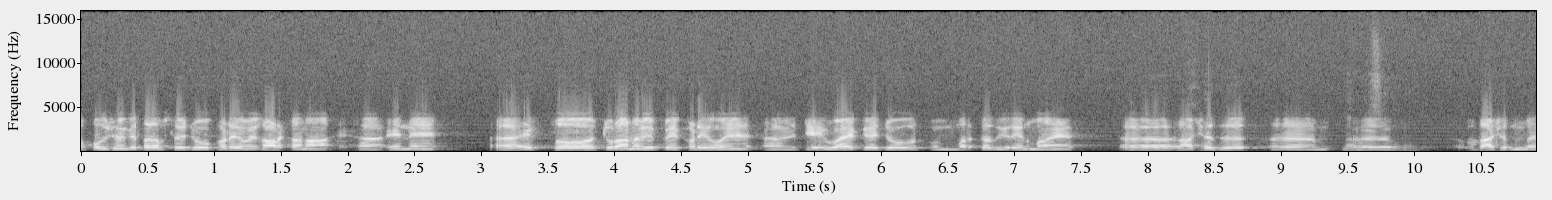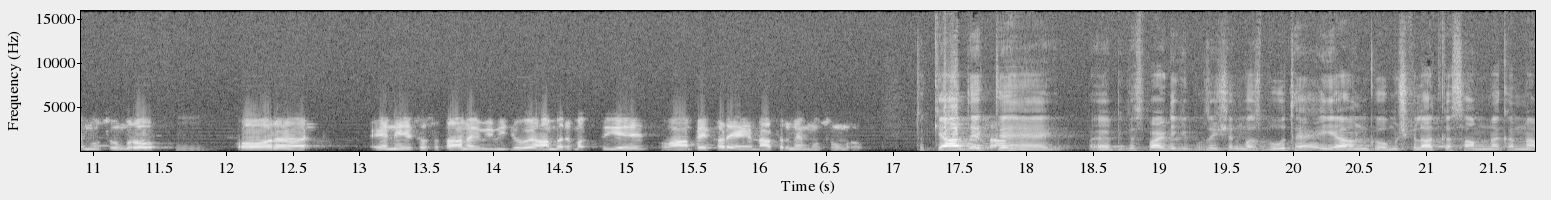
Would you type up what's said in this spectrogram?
अपोजिशन की तरफ़ से जो खड़े हुए लाड़काना एन ए एक सौ चौरानवे पे खड़े हुए हैं जे आई के जो मरकजी रहनमा है राशिद राशिद महमूद सुमरो और एन ए एक सौ सतानवे भी जो है आमिर मक्सी है वहाँ पे खड़े हैं नासिर महमूद सुमरो तो क्या देखते हैं पीपल्स पार्टी की पोजीशन मज़बूत है या उनको मुश्किलात का सामना करना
